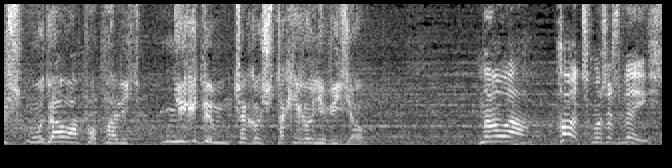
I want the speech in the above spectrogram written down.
Aleś mu dała popalić. Nigdym czegoś takiego nie widział. Mała, chodź, możesz wyjść.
